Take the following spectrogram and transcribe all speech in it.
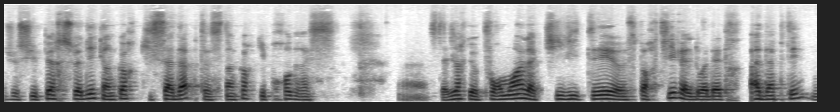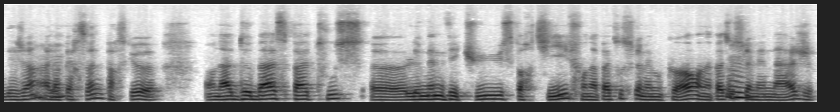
je suis persuadé qu'un corps qui s'adapte, c'est un corps qui progresse. Euh, C'est-à-dire que pour moi, l'activité sportive, elle doit être adaptée déjà à la mhm. personne parce que on n'a de base pas tous euh, le même vécu sportif, on n'a pas tous le même corps, on n'a pas tous mm. le même âge,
